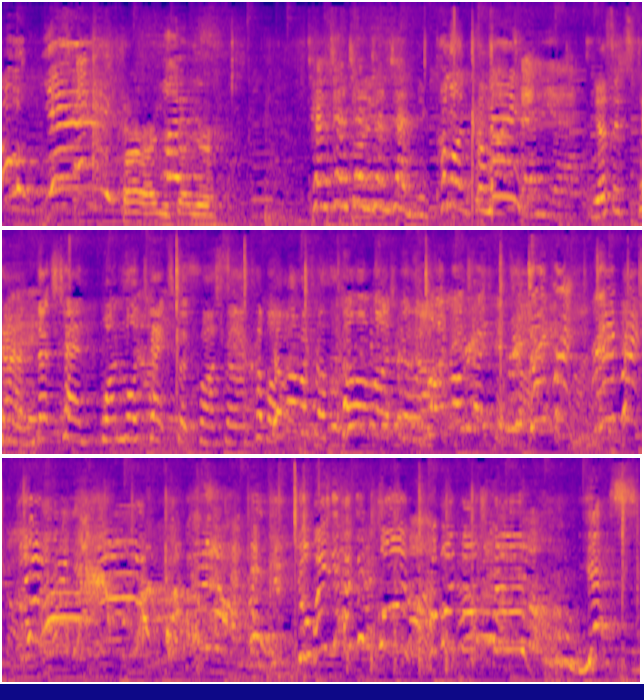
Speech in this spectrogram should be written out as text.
Oh, yay! Farah, you got your. Ten, ten, ten, ten, ten. Come on, come on. Ten, yeah. yes, it's ten. That's 10. One more textbook, for Marshmallow. Come on. Come on, Marshmallow. Come on, Marshmallow. One more drink. Drink, drink, drink, drink. You're way ahead of one. Come on, Marshmallow. Yes.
